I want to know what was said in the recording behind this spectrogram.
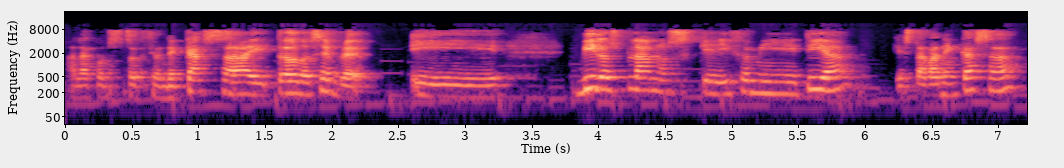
a la construcción de casa y todo siempre. Y vi los planos que hizo mi tía, que estaban en casa,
